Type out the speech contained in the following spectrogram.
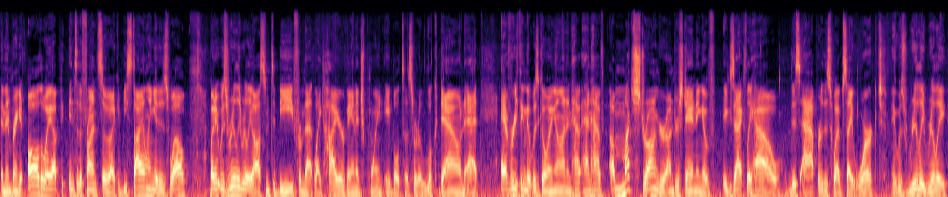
and then bring it all the way up into the front, so I could be styling it as well. But it was really really awesome to be from that like higher vantage point, able to sort of look down at everything that was going on and have, and have a much stronger understanding of exactly how this app or this website worked. It was really, really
